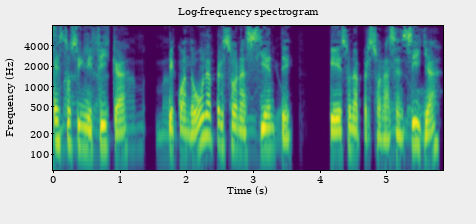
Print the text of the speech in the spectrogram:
Esto significa que cuando una persona siente que es una persona sencilla,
